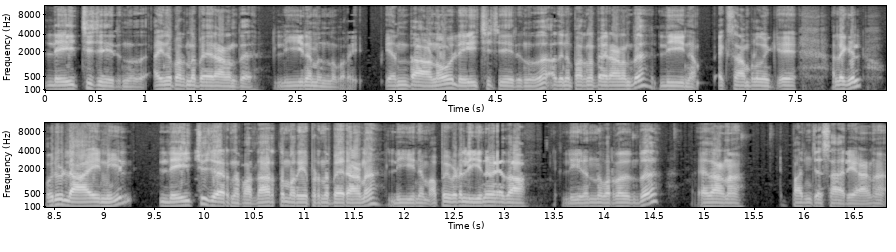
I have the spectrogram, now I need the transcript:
ലയിച്ച് ചേരുന്നത്? അതിന് പറഞ്ഞ പേരാണെന്ത്? ലീനം എന്ന് പറയും. എന്താണോ ലയിച്ച് ചേരുന്നത്? അതിന് പറഞ്ഞ പേരാണെന്ത്? ലീനം. എക്സാമ്പിൾ നോക്കിയേ. അല്ലെങ്കിൽ ഒരു ലായനിയിൽ ലയിച്ചു ചേർന്ന പദാർത്ഥം അറിയപ്പെടുന്ന പേരാണ് ലീനം. അപ്പോൾ ഇവിടെ ലീനം ഏതാ? ലീനം എന്ന് പറയുന്നത് ഏതാണ്? പഞ്ചസാരയാണ്.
